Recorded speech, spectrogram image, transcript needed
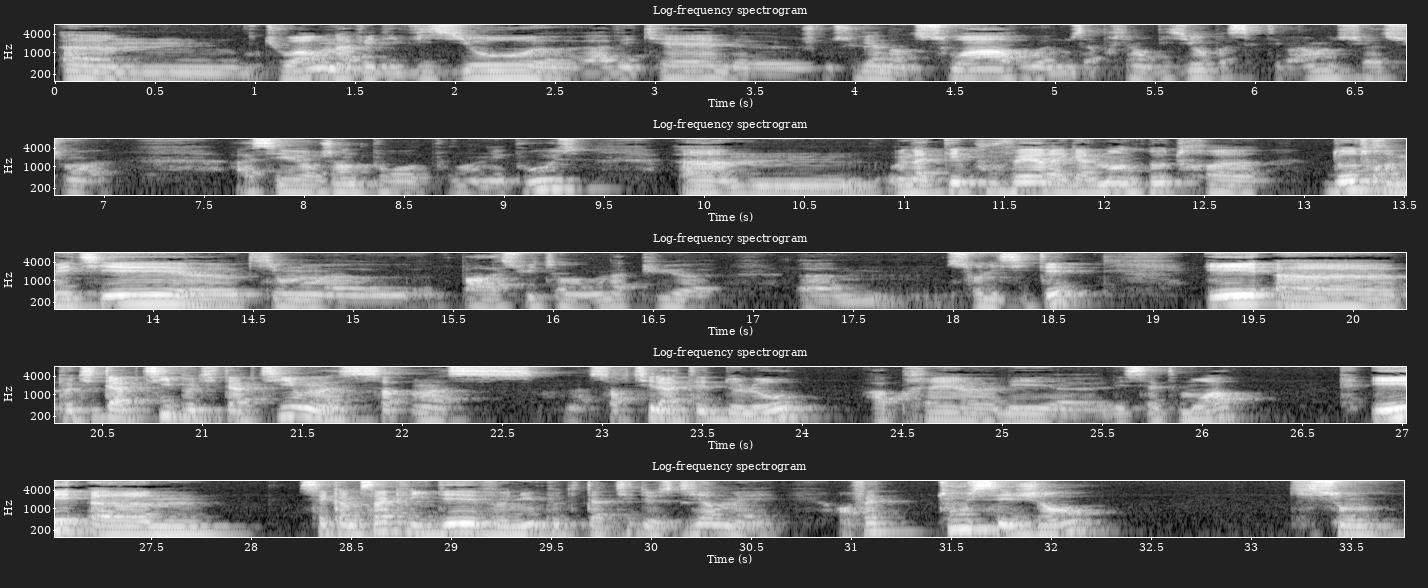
Euh, tu vois, on avait des visios euh, avec elle. Euh, je me souviens d'un soir où elle nous a pris en visio parce que c'était vraiment une situation assez urgente pour, pour mon épouse. on a découvert également d'autres d'autres métiers qui ont par la suite on a pu solliciter. Et petit à petit, petit à petit, on a, on a, sorti la tête de l'eau après les, les sept mois. Et c'est comme ça que l'idée est venue petit à petit de se dire, mais en fait, tous ces gens qui sont,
